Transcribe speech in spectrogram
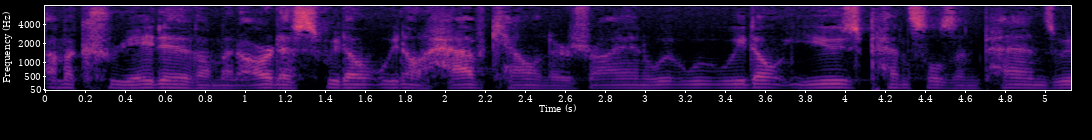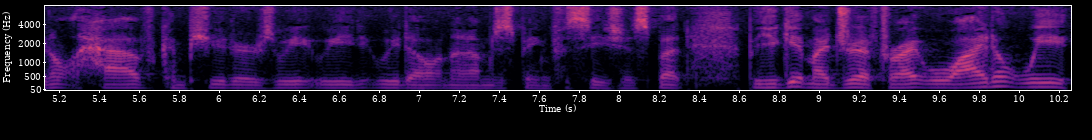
I'm a creative. I'm an artist. We don't we don't have calendars, Ryan. We, we don't use pencils and pens. We don't have computers. We we we don't. And I'm just being facetious, but but you get my drift, right? Why don't we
